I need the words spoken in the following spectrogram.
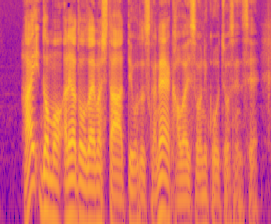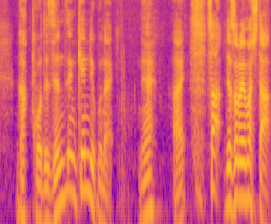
「はいどうもありがとうございました。っていうことですかね。かわいそうに校長先生。学校で全然権力ない。ね。はい。さあ出揃いました。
